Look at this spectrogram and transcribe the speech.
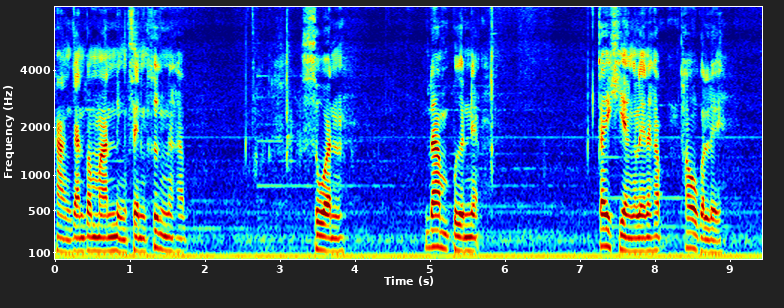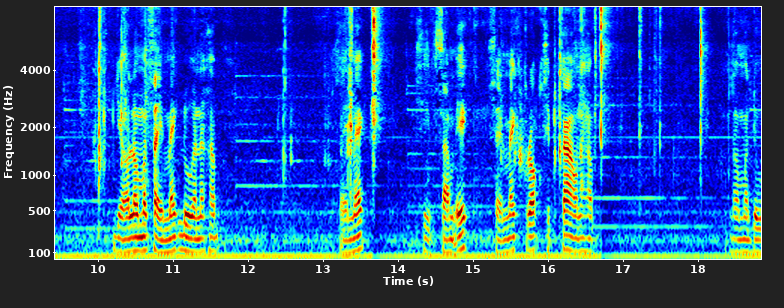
ห่างกันประมาณ1เซนครึ่งนะครับ ส่วนด้ามปืนเนี่ย ใกล้เคียงกันเลยนะครับ เท่ากันเลย เดี๋ยวเรามาใส่แม็กดูกันนะครับ ใส่แม็ก 13x ใส่แม็กกร็อก19 นะครับ เรามาดู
